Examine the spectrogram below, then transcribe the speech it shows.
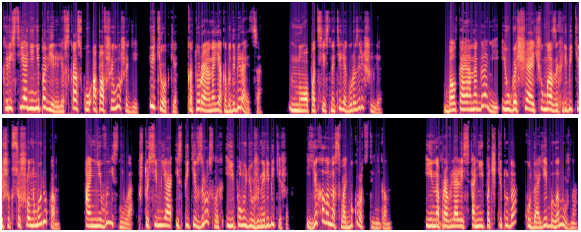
Крестьяне не поверили в сказку о павшей лошади и тетке, которой она якобы добирается, но подсесть на телегу разрешили. Болтая ногами и угощая чумазых ребятишек сушеным урюком, Анни выяснила, что семья из пяти взрослых и полудюжины ребятишек ехала на свадьбу к родственникам. И направлялись они почти туда, куда ей было нужно.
